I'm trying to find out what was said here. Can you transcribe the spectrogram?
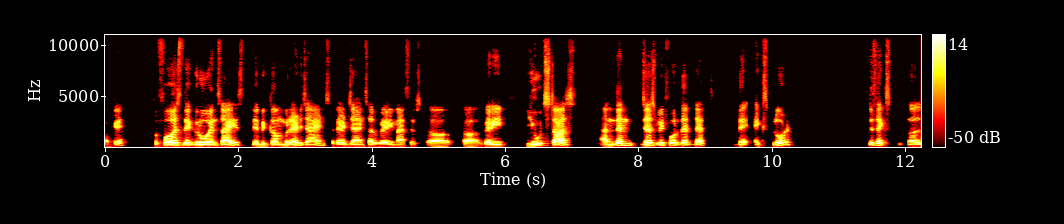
Okay. So first they grow in size, they become red giants. Red giants are very massive, uh, uh, very huge stars. And then just before their death, they explode. This ex uh,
